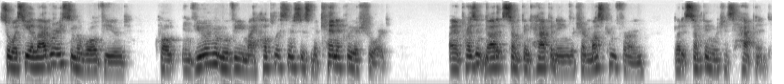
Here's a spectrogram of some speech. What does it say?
So as he elaborates in the world viewed, quote, in viewing a movie, my helplessness is mechanically assured. I am present not at something happening, which I must confirm, but at something which has happened.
